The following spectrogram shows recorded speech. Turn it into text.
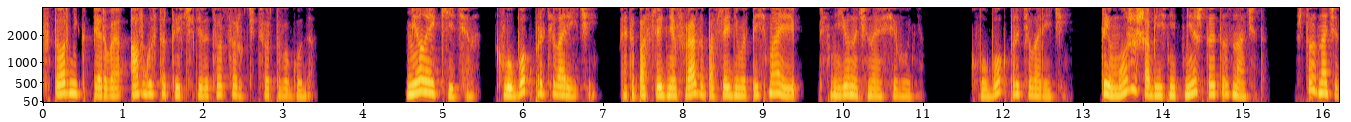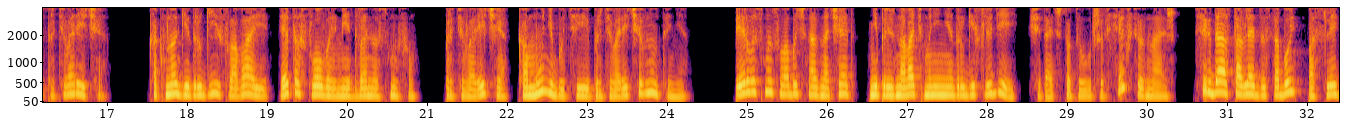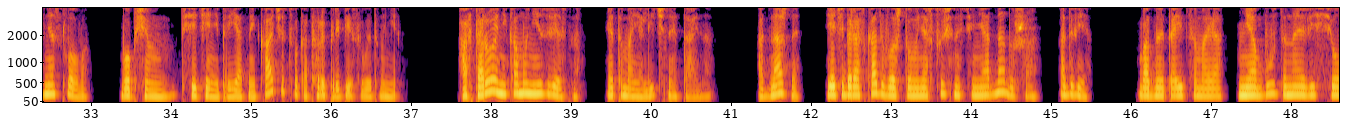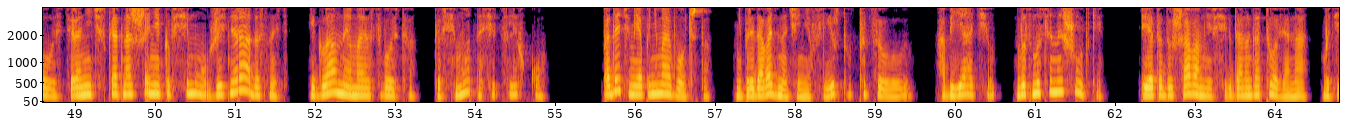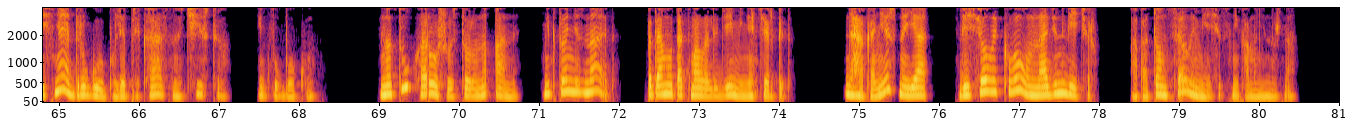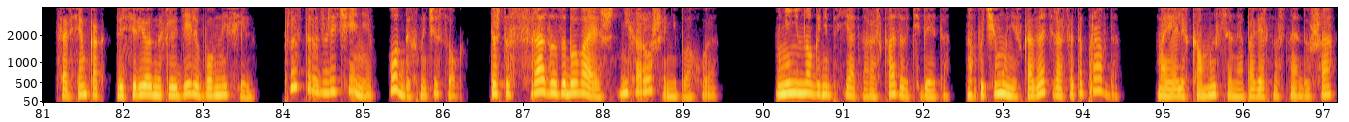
Вторник, 1 августа 1944 года. Милая Кити, клубок противоречий. Это последняя фраза последнего письма, и с нее начинаю сегодня. Клубок противоречий. Ты можешь объяснить мне, что это значит? Что значит противоречие? Как многие другие слова, и это слово имеет двойной смысл. Противоречие кому-нибудь и противоречие внутреннее. Первый смысл обычно означает не признавать мнение других людей, считать, что ты лучше всех все знаешь, всегда оставлять за собой последнее слово. В общем, все те неприятные качества, которые приписывают мне. А второе никому не известно. Это моя личная тайна. Однажды я тебе рассказывала, что у меня в сущности не одна душа, а две. В одной таится моя необузданная веселость, ироническое отношение ко всему, жизнерадостность и главное мое свойство Ко всему относиться легко. Под этим я понимаю вот что. Не придавать значения флирту, поцелую, объятию, двусмысленной шутке. И эта душа во мне всегда наготове, она вытесняет другую, более прекрасную, чистую и глубокую. Но ту хорошую сторону Анны никто не знает, потому так мало людей меня терпит. Да, конечно, я веселый клоун на один вечер, а потом целый месяц никому не нужна. Совсем как для серьезных людей любовный фильм. Просто развлечение, отдых на часок. То, что сразу забываешь, ни хорошее, ни плохое. Мне немного неприятно рассказывать тебе это, но почему не сказать, раз это правда? Моя легкомысленная поверхностная душа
